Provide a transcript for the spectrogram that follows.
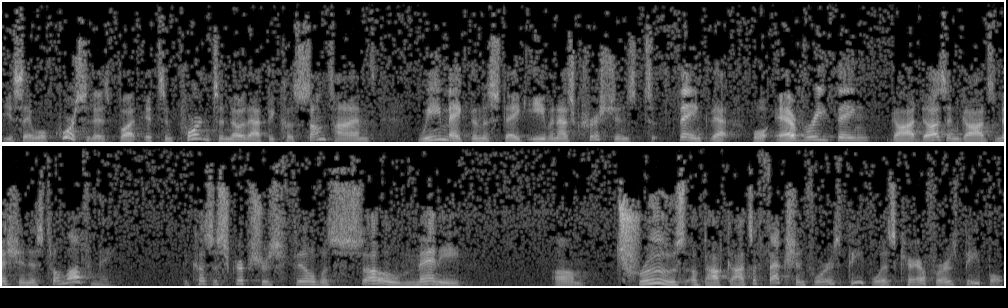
you say, well, of course it is, but it's important to know that because sometimes we make the mistake, even as Christians, to think that, well, everything God does in God's mission is to love me. Because the scripture's filled with so many um, truths about God's affection for his people, his care for his people.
